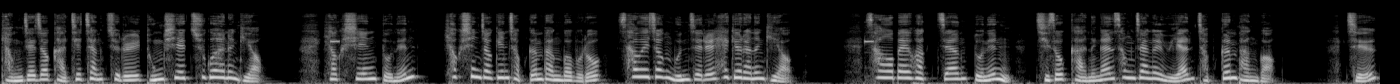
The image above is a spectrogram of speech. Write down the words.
경제적 가치 창출을 동시에 추구하는 기업, 혁신 또는 혁신적인 접근 방법으로 사회적 문제를 해결하는 기업, 사업의 확장 또는 지속 가능한 성장을 위한 접근 방법, 즉,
